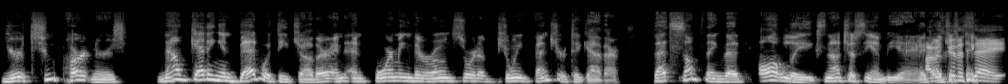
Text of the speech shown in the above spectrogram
your two partners now getting in bed with each other and, and forming their own sort of joint venture together? That's something that all leagues, not just the NBA. I, I was going to say,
